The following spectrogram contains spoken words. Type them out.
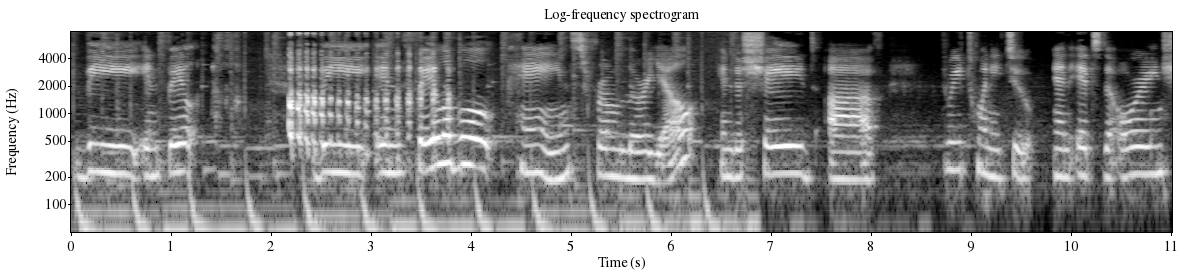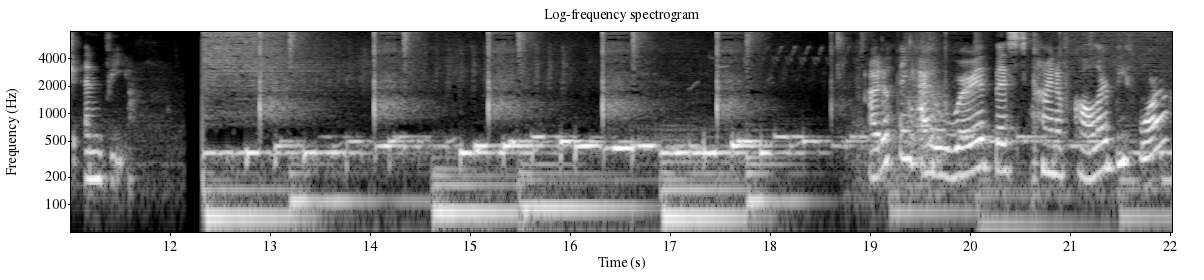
the infal the infallible paints from L'Oreal in the shade of 322 and it's the orange envy I don't think I wear this kind of color before. I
